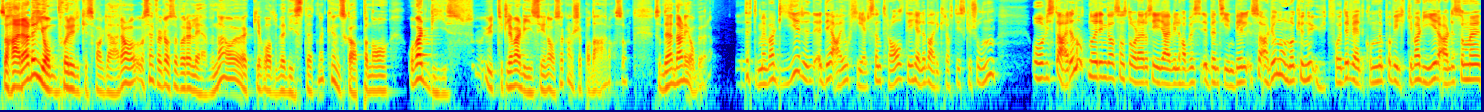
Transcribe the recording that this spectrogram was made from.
Så her er det jobb for yrkesfaglærere, og selvfølgelig også for elevene, å øke både bevisstheten og kunnskapen, og, og verdis, utvikle verdisynet også kanskje på det her. Også. Så det, det er det jobb å gjøre. Dette med verdier det er jo helt sentralt i hele bærekraftdiskusjonen. Og hvis det er en 18-åring som står der og sier 'jeg vil ha bensinbil', så er det jo noe med å kunne utfordre vedkommende på hvilke verdier er det som eh,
